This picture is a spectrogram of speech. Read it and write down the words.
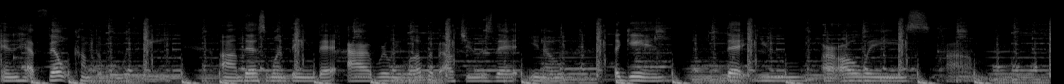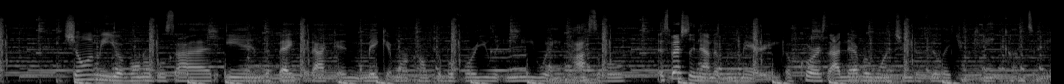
and have felt comfortable with me. Um, that's one thing that I really love about you is that, you know, again, that you are always um, showing me your vulnerable side and the fact that I can make it more comfortable for you in any way possible, especially now that we're married. Of course, I never want you to feel that you can't come to me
